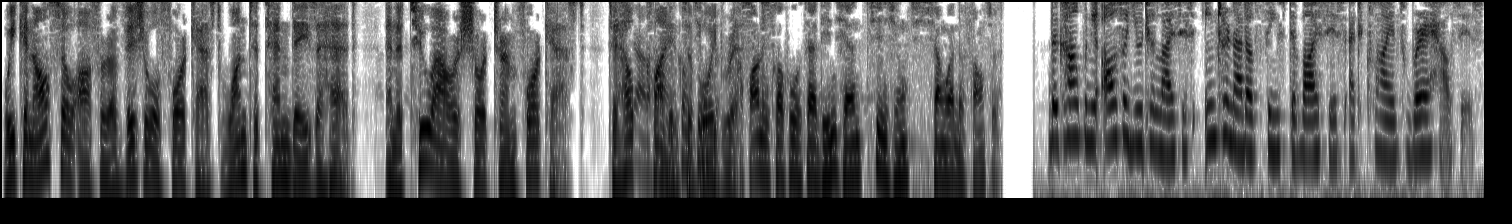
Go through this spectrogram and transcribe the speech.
We can also offer a visual forecast 1 to 10 days ahead, and a 2-hour short-term forecast, to help clients avoid risks. The company also utilizes Internet of Things devices at clients' warehouses,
